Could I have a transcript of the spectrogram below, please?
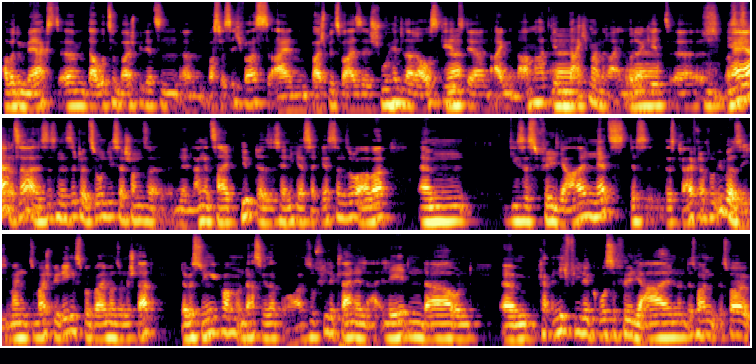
Aber du merkst, ähm, da wo zum Beispiel jetzt ein, ein, was weiß ich was, ein beispielsweise Schuhhändler rausgeht, ja. der einen eigenen Namen hat, geht ein Deichmann rein oder ja. geht. Äh, ja, ja, klar. Es ist eine Situation, die es ja schon eine lange Zeit gibt. Das ist ja nicht erst seit gestern so, aber ähm, dieses Filialnetz, das, das greift einfach über sich. Ich meine, zum Beispiel Regensburg war immer so eine Stadt, da bist du hingekommen und da hast du gesagt, boah, so viele kleine Läden da und ähm, nicht viele große Filialen und es war, es war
